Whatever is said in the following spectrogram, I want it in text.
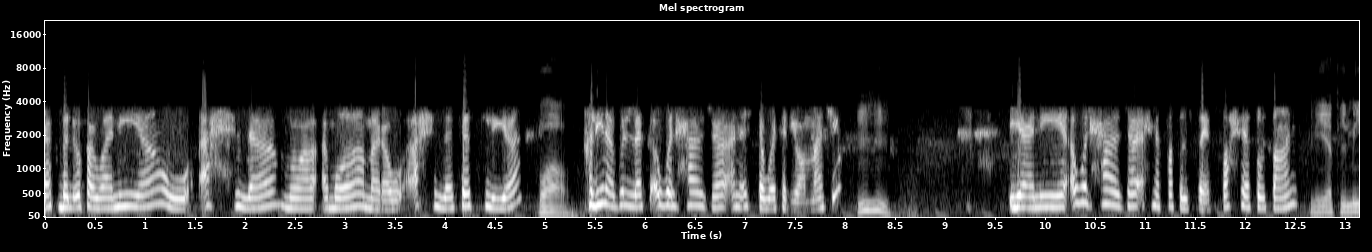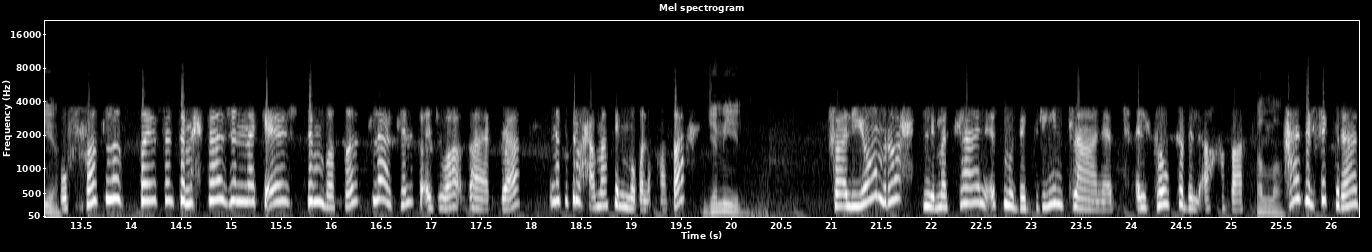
راكبه الافعوانيه وأحلى مغامرة وأحلى تسلية. واو. خليني أقول لك أول حاجة أنا إيش سويت اليوم ماشي. يعني أول حاجة إحنا في فصل صيف صح يا سلطان؟ 100% وفي فصل الصيف أنت محتاج إنك إيش تنبسط لكن في أجواء باردة. إنك تروح أماكن مغلقة صح؟ جميل. فاليوم رحت لمكان اسمه ذا جرين بلانت الكوكب الأخضر. الله. هذه الفكرة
